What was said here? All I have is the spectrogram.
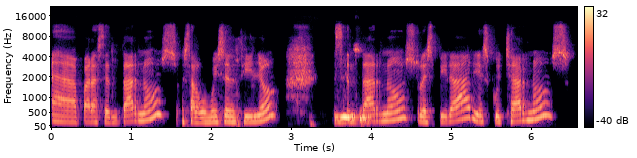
eh, para sentarnos, es algo muy sencillo, sentarnos, respirar y escucharnos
